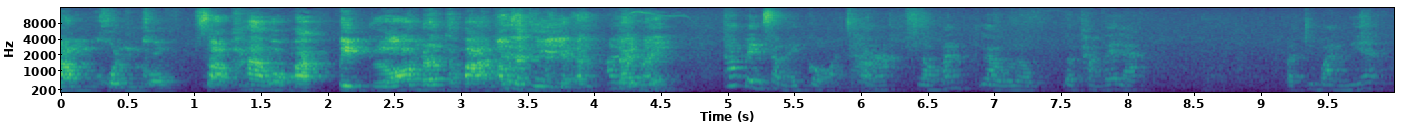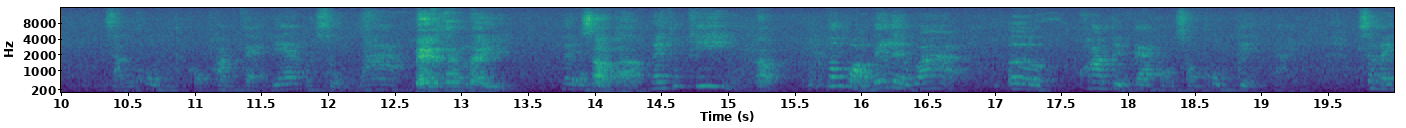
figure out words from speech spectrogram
นำคนของสาภาพออกมาปิดล้อมรัฐบาลเอาสักทีอย่างนั้นเอาอได้ย่างไหม นี้ถ้าเป็นสมัยก่อนนะครัคะบ เรามั่นเราเราเราทำได้แล้ว ปัจจุบันเนี้ยสังคมของความแตกแยกมันสูงมาก แม้กระทั่งใน ในองค์สกหภาพรในทุกที่ครับ ต้องบอกได้เลยว่าเอ่อความเปลี่ยนแปลงของสังคมเปลี่ยนไป สมัย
